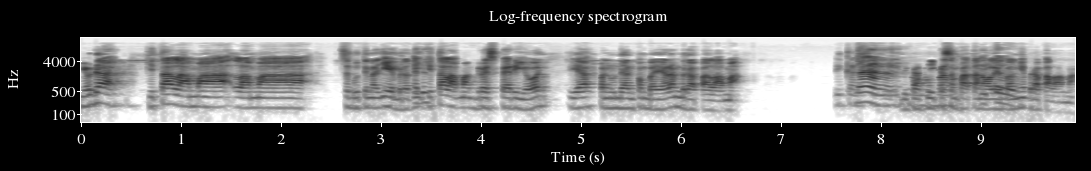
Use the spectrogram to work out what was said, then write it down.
ya udah, kita lama-lama sebutin aja ya. Berarti Aduh. kita lama grace period ya penundaan pembayaran berapa lama? Dikasih Nah, Dikasih kesempatan Itu. oleh banknya berapa lama?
